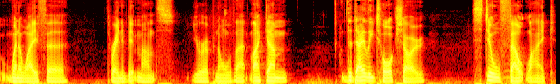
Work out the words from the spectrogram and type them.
went away for three and a bit months, Europe and all of that. Like um, the daily talk show still felt like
